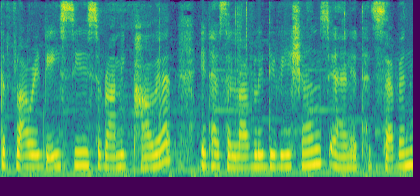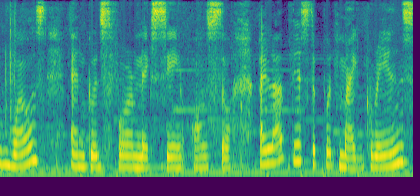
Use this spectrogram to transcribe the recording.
the Flower Daisy ceramic palette. It has a lovely divisions and it has seven wells and goods for mixing also. I love this to put my greens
